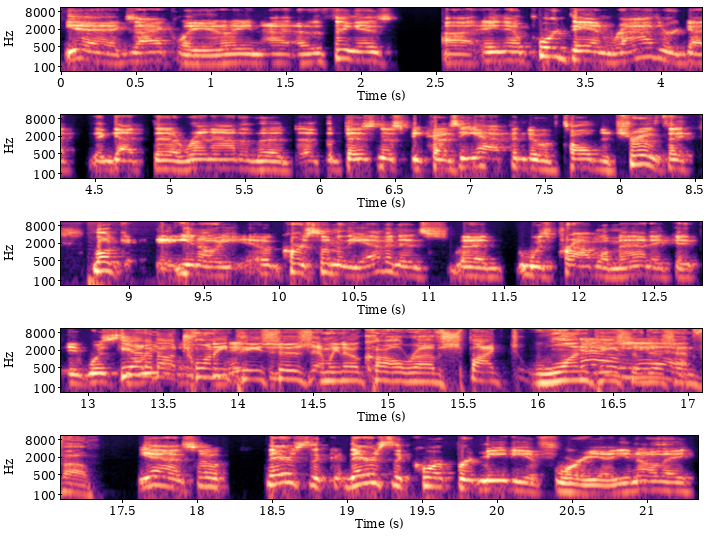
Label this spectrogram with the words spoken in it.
Yeah, exactly. And I mean, I, the thing is, Uh, you know, poor Dan Rather got got uh, run out of the uh, the business because he happened to have told the truth. Look, you know, of course, some of the evidence uh, was problematic. It, it was he had about twenty pieces, and we know Karl Rove spiked one Hell piece yeah. of disinfo. Yeah, so there's the there's the corporate media for you. You know, they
